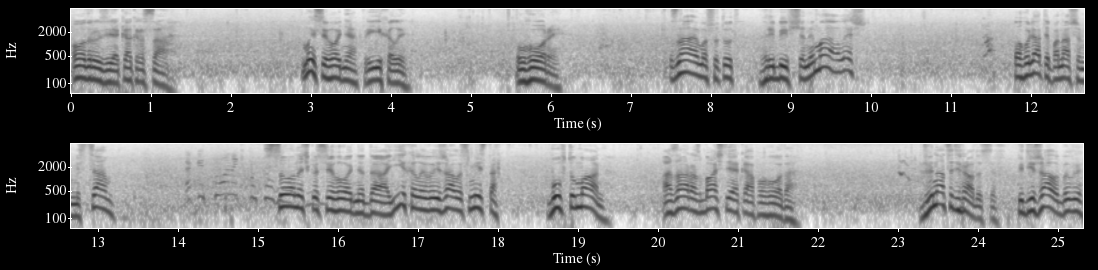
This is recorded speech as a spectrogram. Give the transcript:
О, друзі, яка краса. Ми сьогодні приїхали у гори. Знаємо, що тут грибів ще нема, але ж погуляти по нашим місцям. Таке сонечко сьогодні. Сонечко сьогодні, да. Їхали, виїжджали з міста, був туман. А зараз бачите, яка погода. 12 градусів. Під'їжджали, були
